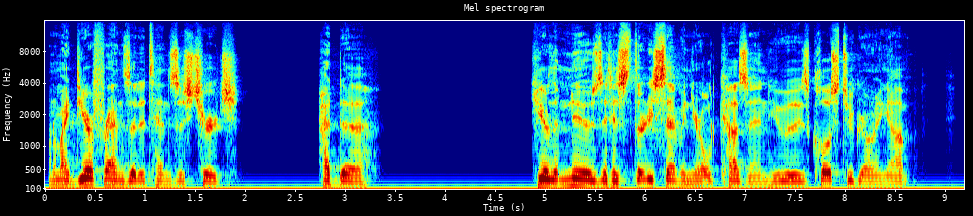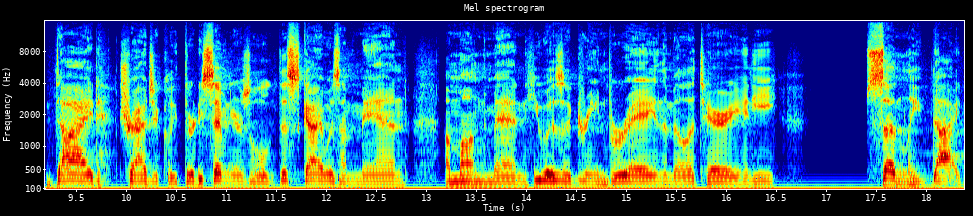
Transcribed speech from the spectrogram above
One of my dear friends that attends this church had to hear the news that his 37 year old cousin, who was close to growing up, died tragically, 37 years old. This guy was a man among men. He was a Green Beret in the military, and he suddenly died.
